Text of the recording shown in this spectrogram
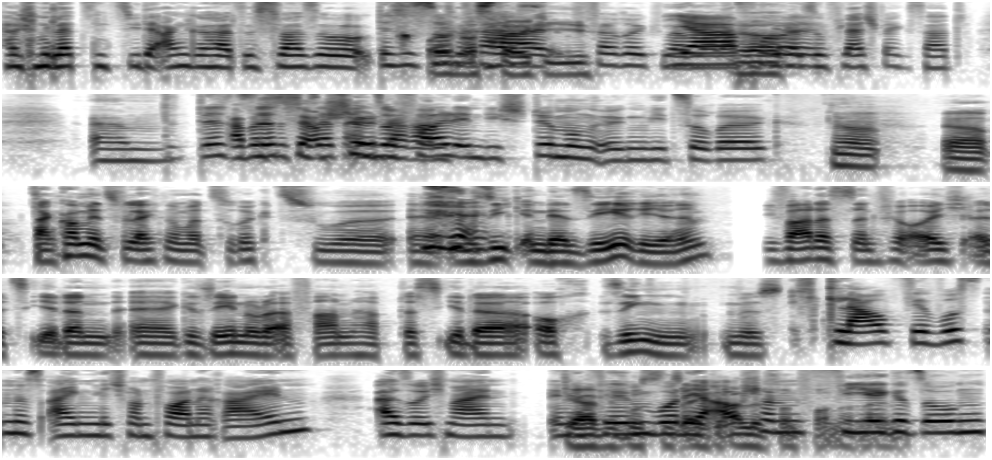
habe ich mir letztens wieder angehört. Das war so Das ist so total verrückt, weil Ja, man wieder so Flashbacks hat. Ähm, Das, aber das es ist ja auch schön so daran. voll in die Stimmung irgendwie zurück. ja. Ja, dann kommen wir jetzt vielleicht nochmal zurück zur äh, Musik in der Serie. Wie war das denn für euch, als ihr dann äh, gesehen oder erfahren habt, dass ihr da auch singen müsst? Ich glaube, wir wussten es eigentlich von vornherein. Also ich meine, in Ja, den Filmen wurde ja auch schon viel gesungen.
